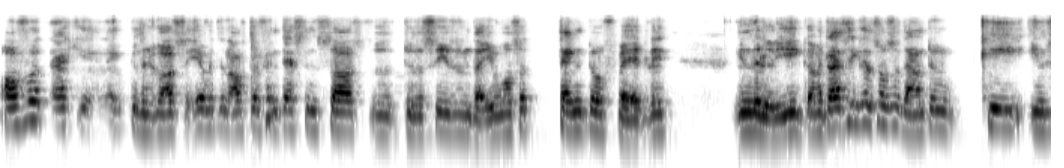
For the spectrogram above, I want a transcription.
Offered with regards to Everton after a fantastic start to, to the season, they also tanked off badly in the league. I mean, I think it's also down to key in,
